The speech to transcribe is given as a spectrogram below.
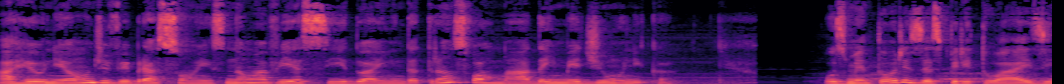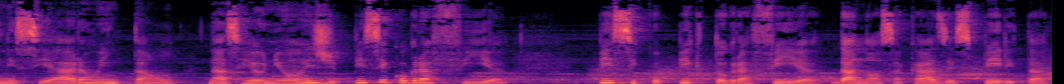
a reunião de vibrações não havia sido ainda transformada em mediúnica. Os mentores espirituais iniciaram então, nas reuniões de psicografia, psicopictografia da nossa casa espírita,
